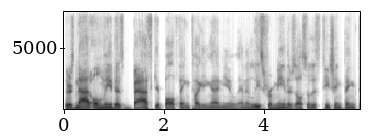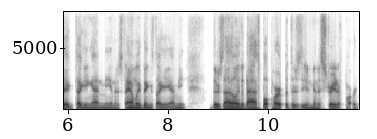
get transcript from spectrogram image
there's not only this basketball thing tugging on you, and at least for me, there's also this teaching thing t- tugging on me, and there's family things tugging on me. There's not only the basketball part, but there's the administrative part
